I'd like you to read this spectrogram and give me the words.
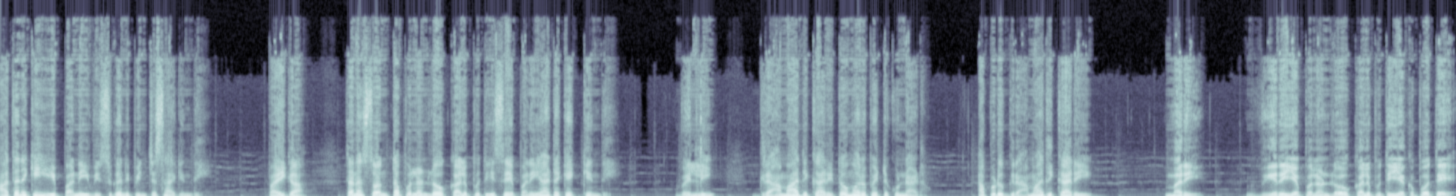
అతనికి ఈ పని విసుగనిపించసాగింది. పైగా తన సొంత పొలంలో కలుపు తీసే పని అటకెక్కింది. వెళ్ళి గ్రామాధికారితో మొరపెట్టుకున్నాడు. అప్పుడు గ్రామాధికారి మరి వీరయ్య పొలంలో కలుపు తీయకపోతే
